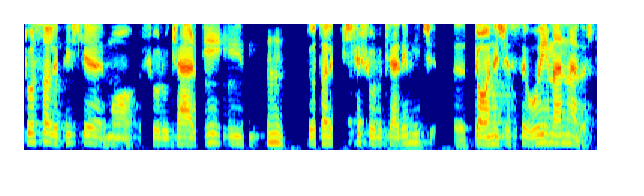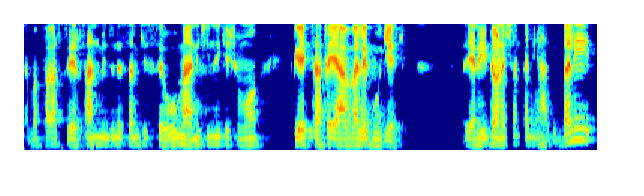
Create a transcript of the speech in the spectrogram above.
دو سال پیش که ما شروع کردیم دو سال پیش که شروع کردیم هیچ دانش سئویی من نداشتم. من فقط صرفا می‌دونستم که سئو معنیش اینه که شما بیاید صفحه اول گوگل. یعنی دانشم در این حد ولی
